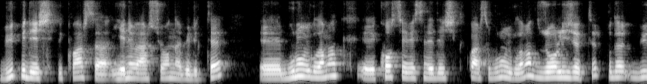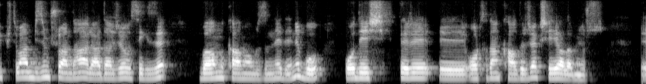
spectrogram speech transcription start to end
büyük bir değişiklik varsa yeni versiyonla birlikte e, bunu uygulamak, e, kod seviyesinde değişiklik varsa bunu uygulamak zorlayacaktır. Bu da büyük ihtimal bizim şu anda hala da Java 8'e bağımlı kalmamızın nedeni bu. O değişiklikleri e, ortadan kaldıracak şeyi alamıyoruz. E,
